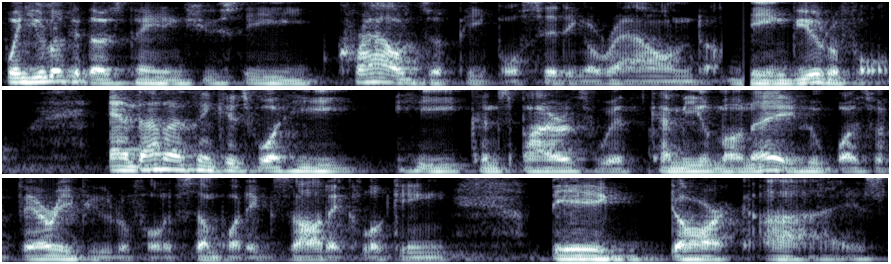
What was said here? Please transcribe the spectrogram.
When you look at those paintings, you see crowds of people sitting around being beautiful. And that, I think, is what he he conspires with Camille Monet, who was a very beautiful, if somewhat exotic looking, big dark eyes.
